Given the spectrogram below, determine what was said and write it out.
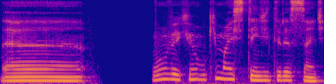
Ah, vamos ver aqui o que mais tem de interessante.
